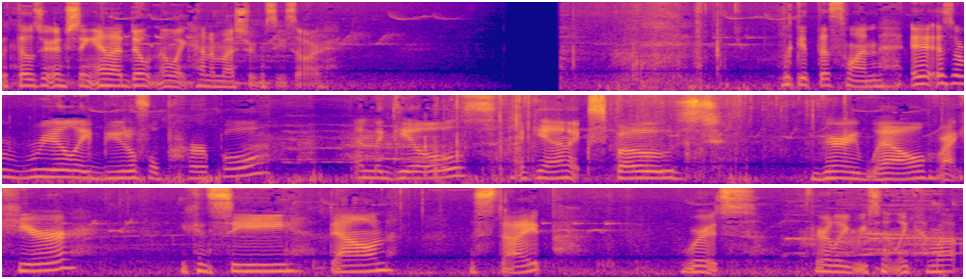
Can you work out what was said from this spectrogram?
but those are interesting, and I don't know what kind of mushrooms these are. Look at this one. It is a really beautiful purple, and the gills, again, exposed very well right here. You can see down the stipe where it's fairly recently come up.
